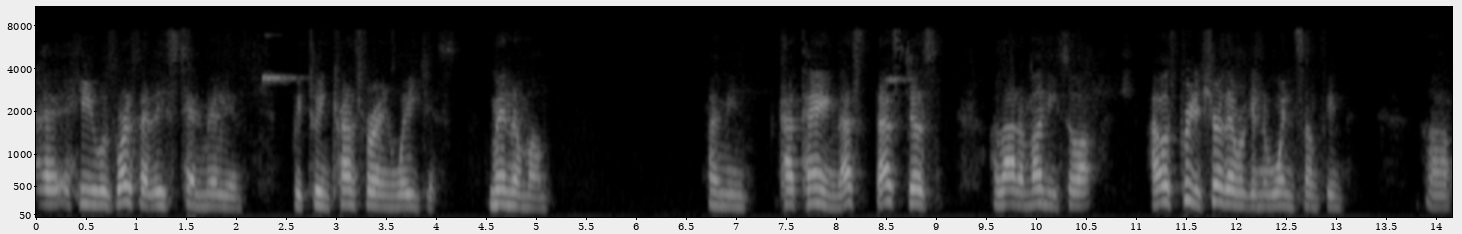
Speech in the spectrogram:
Uh, he was worth at least 10 million between transfer and wages, minimum. I mean, Katang, that's that's just a lot of money. So I was pretty sure they were going to win something. Uh,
